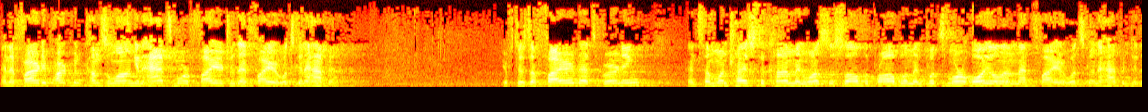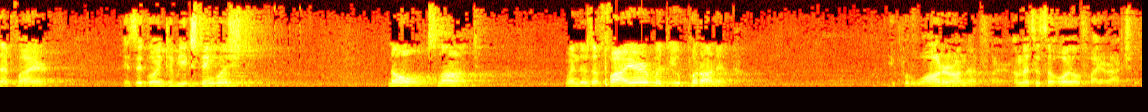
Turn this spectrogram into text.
and the fire department comes along and adds more fire to that fire, what's going to happen? If there's a fire that's burning, and someone tries to come and wants to solve the problem and puts more oil on that fire, what's going to happen to that fire? Is it going to be extinguished? No, it's not. When there's a fire, what do you put on it? You put water on that fire, unless it's an oil fire actually.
